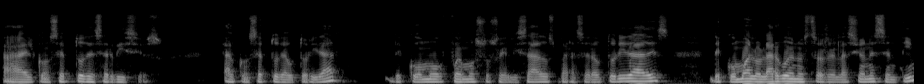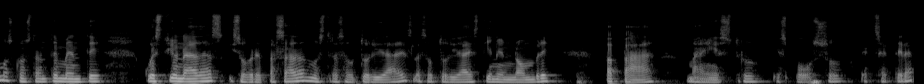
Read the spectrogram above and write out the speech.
al concepto de servicios al concepto de autoridad, de cómo fuimos socializados para ser autoridades, de cómo a lo largo de nuestras relaciones sentimos constantemente cuestionadas y sobrepasadas nuestras autoridades. Las autoridades tienen nombre, papá, maestro, esposo, etc.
